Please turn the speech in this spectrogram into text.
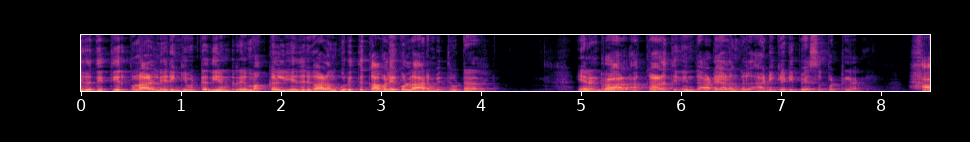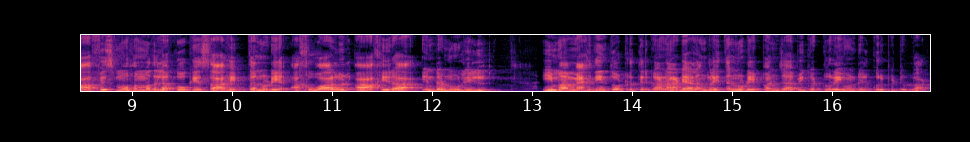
இறுதி தீர்ப்பு நாள் நெருங்கிவிட்டது என்று மக்கள் எதிர்காலம் குறித்து கவலை கொள்ள ஆரம்பித்து விட்டனர். ஏனென்றால் அக்காலத்தில் இந்த அடையாளங்கள் அடிக்கடி பேசப்பட்டன. ஹாஃபிஸ் முகமது லக்கோகே சாஹிப் தன்னுடைய அஹ்வாலுல் ஆஹிரா என்ற நூலில் இமாம் மெஹதியின் தோற்றத்திற்கான அடையாளங்களை தன்னுடைய பஞ்சாபி கட்டுரை ஒன்றில் குறிப்பிட்டுள்ளார்.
